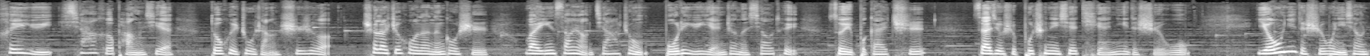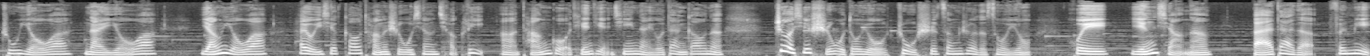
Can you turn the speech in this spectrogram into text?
黑鱼、虾和螃蟹都会助长湿热，吃了之后呢，能够使外阴瘙痒加重，不利于炎症的消退，所以不该吃。再就是不吃那些甜腻的食物，油腻的食物，你像猪油啊、奶油啊、羊油啊，还有一些高糖的食物，像巧克力啊、糖果、甜点心、奶油蛋糕呢，这些食物都有助湿增热的作用，会影响呢白带的分泌，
